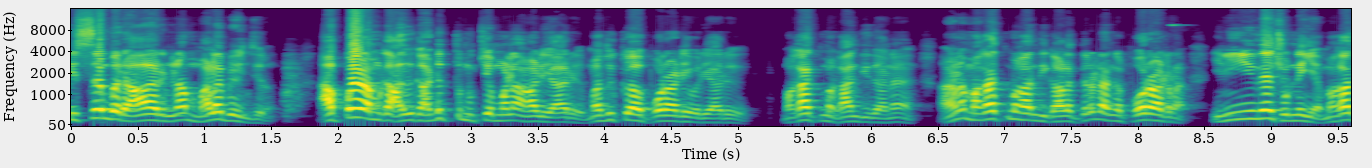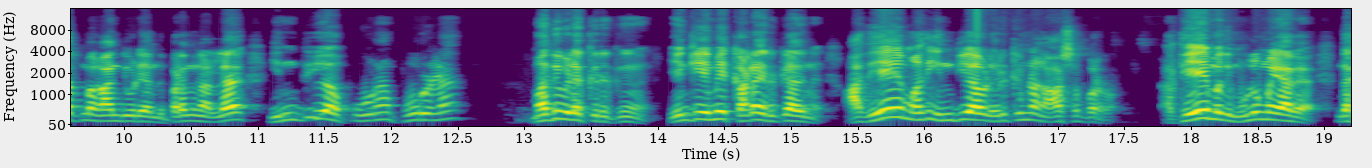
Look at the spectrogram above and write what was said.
டிசம்பர் ஆறுனா மழை பெஞ்சிரும். அப்போ நமக்கு அதுக்கு அடுத்து முக்கியமான ஆள் யார்? மதுக்காக போராடியவர் யாரு? மகாத்மா காந்தி தானே. ஆனால் மகாத்மா காந்தி காலத்தில் நாங்கள் போராடுறோம். இனியும் தான் சொன்னீங்க மகாத்மா காந்தியுடைய அந்த பிறந்த நாளில் இந்தியா பூரா பூரண மது விளக்கு இருக்கு. எங்கேயுமே கடை இருக்காதுன்னு. அதே மாதிரி இந்தியாவில் இருக்குன்னு நாங்கள் ஆசைப்படுறோம். அதே மாதிரி முழுமையாக. இந்த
